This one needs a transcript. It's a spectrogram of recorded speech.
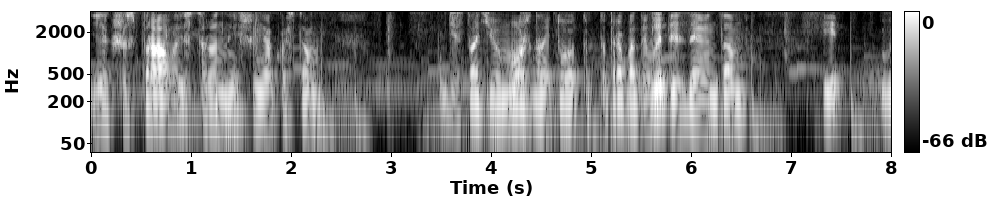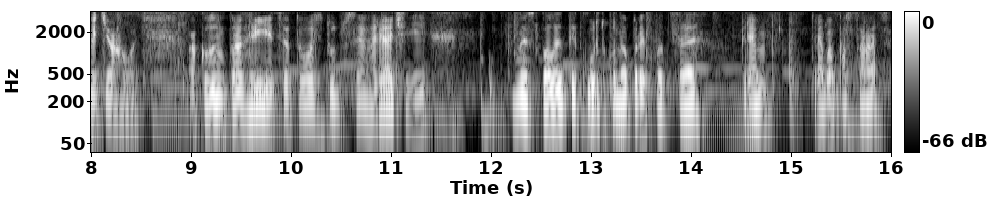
Якщо з правої сторони ще якось там дістати його можна, і то, то, то треба дивитись, де він там, і витягувати. А коли він прогріється, то ось тут все гаряче і не спалити куртку, наприклад, це прям треба постаратися.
